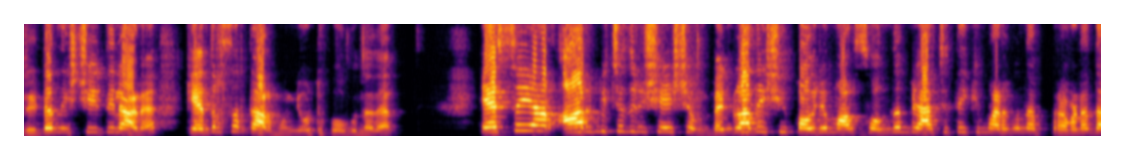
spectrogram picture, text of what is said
ദൃഢനിശ്ചയത്തിലാണ് കേന്ദ്ര സർക്കാർ മുന്നോട്ടു പോകുന്നത്. എസ് ഐ ആർ ആരംഭിച്ചതിനു ശേഷം ബംഗ്ലാദേശി പൗരന്മാർ സ്വന്തം രാജ്യത്തേക്ക് മടങ്ങുന്ന പ്രവണത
